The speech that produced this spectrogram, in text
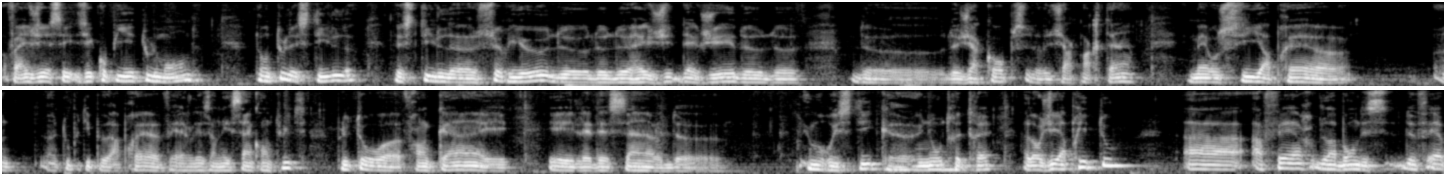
enfin j'ai copié tout le monde dans tous les styles, les styles euh, sérieux de d'Hergé, de, de, de, Jacobs, de Jacques Martin, mais aussi après, euh, un, tout petit peu après, vers les années 58, plutôt euh, Franquin et, et les dessins de humoristique, euh, une autre trait. Alors j'ai appris tout à, faire de la bande, de faire,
